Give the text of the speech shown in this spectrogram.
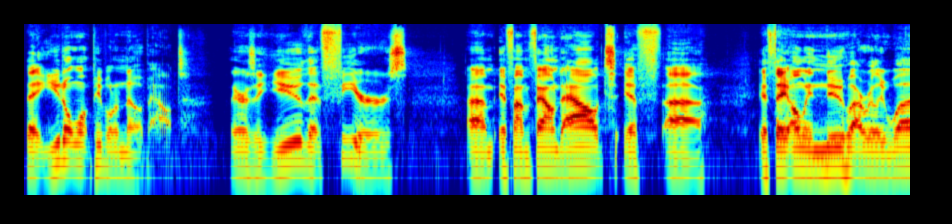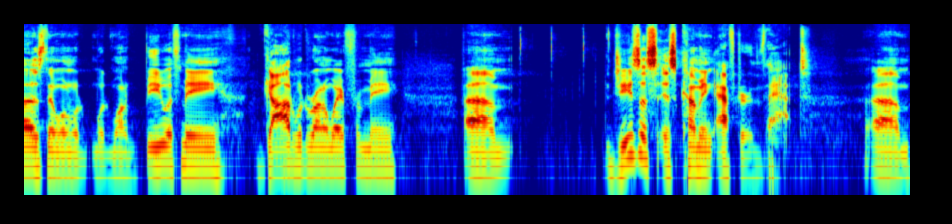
that you don't want people to know about. There is a you that fears um, if I'm found out, if, uh, if they only knew who I really was, no one would, would want to be with me. God would run away from me. Um, Jesus is coming after that. Um,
